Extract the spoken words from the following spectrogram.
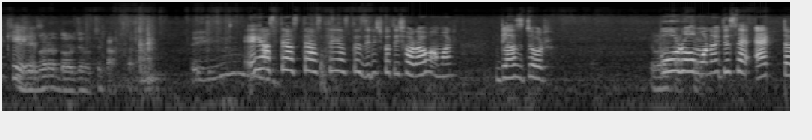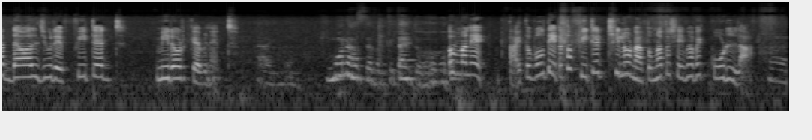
একের। এবার দরজা হচ্ছে কাঁচা এই আস্তে আস্তে আস্তে আস্তে জিনিসপাতি সরাও আমার গ্লাস ডোর। পুরো মনে হইতেছে একটা দেওয়াল জুড়ে ফিটেড মিরর ক্যাবিনেট। মনে হচ্ছে আবার তাই তো? ও মানে তাই তো বলতে এটা তো ফিটেড ছিল না তোমরা তো সেইভাবে করলা। হ্যাঁ।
